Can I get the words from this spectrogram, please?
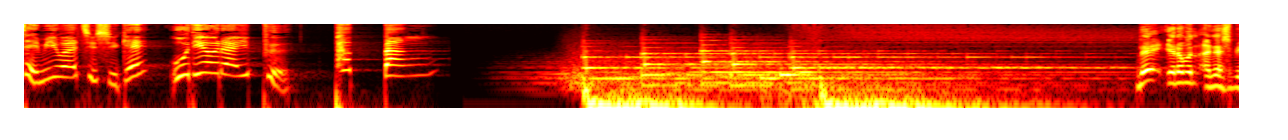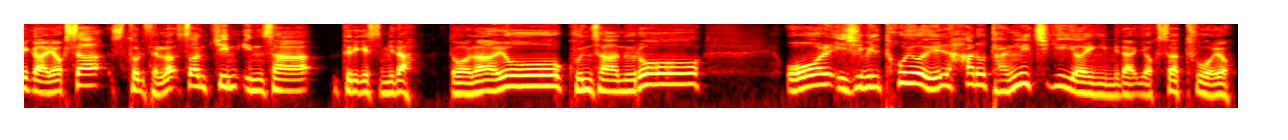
재미와 지식의 오디오 라이프 팟빵 네, 여러분 안녕하십니까. 역사 스토리텔러 썬킴 인사드리겠습니다. 떠나요 군산으로 5월 20일 토요일 하루 당일치기 여행입니다. 역사 투어요.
